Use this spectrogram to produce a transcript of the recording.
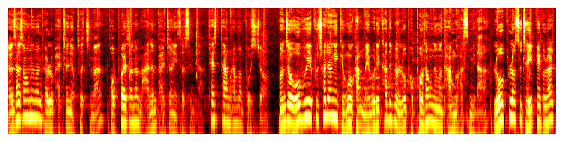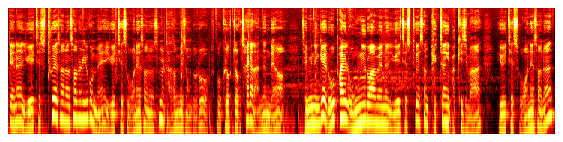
연사 성능은 별로 발전이 없었지만 버퍼에서는 많은 발전이 있었습니다. 테스트한 걸 한번 보시죠. 먼저 OVF 촬영의 경우 각 메모리 카드별로 버퍼 성능은 다음과 같습니다. 로우 플러스 JPEG으로 할 때는 UHS-2에서는 37매, UHS-1에서는 25매 정도로 뭐 그럭저럭 차이가 났는데요. 재밌는 게 로우 파일 옹리로 하면은 UHS-2에서는 100장이 박히지만 UHS-1에서는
